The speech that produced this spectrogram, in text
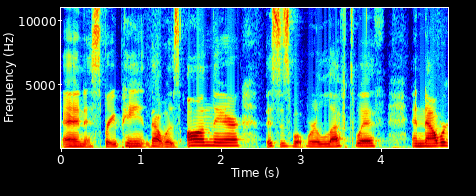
and spray paint that was on there. This is what we're left with. And now we're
